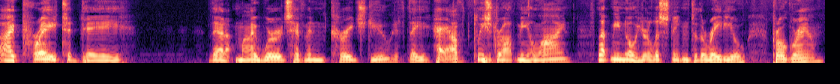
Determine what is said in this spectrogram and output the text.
I pray today that my words have encouraged you. If they have, please drop me a line. Let me know you're listening to the radio program.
